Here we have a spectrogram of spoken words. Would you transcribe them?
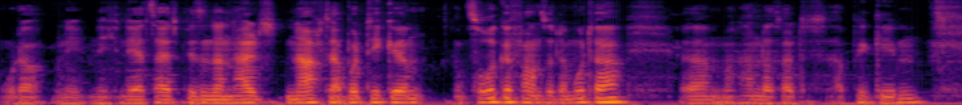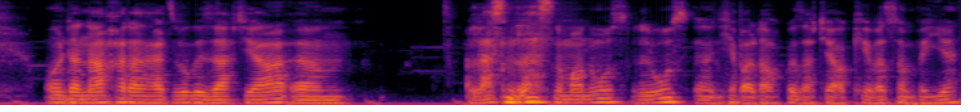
oder nee, nicht in der Zeit, wir sind dann halt nach der Apotheke zurückgefahren zu der Mutter ähm, und haben das halt abgegeben. Und danach hat er halt so gesagt, ja, lassen, lass nochmal los. los. Äh, ich habe halt auch gesagt, ja, okay, was haben wir hier?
